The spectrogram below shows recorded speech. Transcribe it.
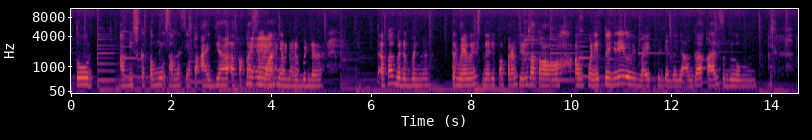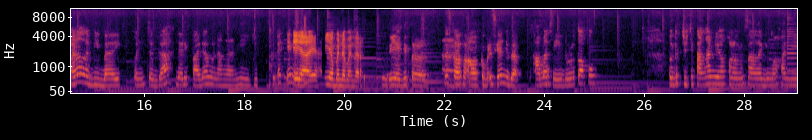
itu habis ketemu sama siapa aja apakah Mm-mm, semuanya mm-mm. bener-bener apa bener-bener terbebas dari paparan virus atau apa pun itu jadi lebih baik berjaga-jaga kan sebelum karena lebih baik mencegah daripada menangani gitu eh ya Iya, sih? iya, iya bener-bener. iya gitu Terus Hmm. kalau soal kebersihan juga sama sih. Dulu tuh aku untuk cuci tangan ya kalau misalnya lagi makan di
